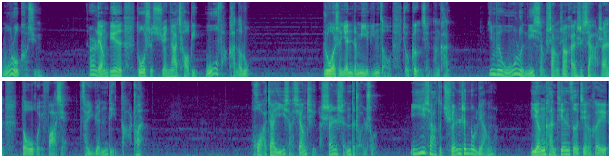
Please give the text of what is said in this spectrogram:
无路可寻。而两边多是悬崖峭壁，无法看到路。若是沿着密林走，就更显难堪，因为无论你想上山还是下山，都会发现在原地打转。画家一下想起了山神的传说，一下子全身都凉了。眼看天色渐黑，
